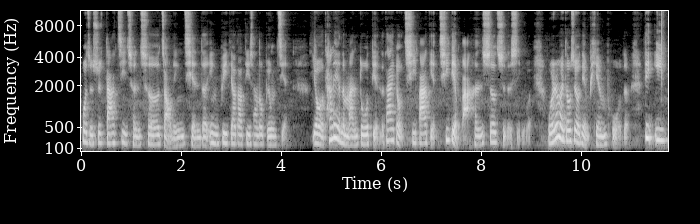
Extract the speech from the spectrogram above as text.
或者是搭计程车找零钱的硬币掉到地上都不用捡。有他列的蛮多点的，大概有七八点，七点吧，很奢侈的行为，我认为都是有点偏颇的。第一，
